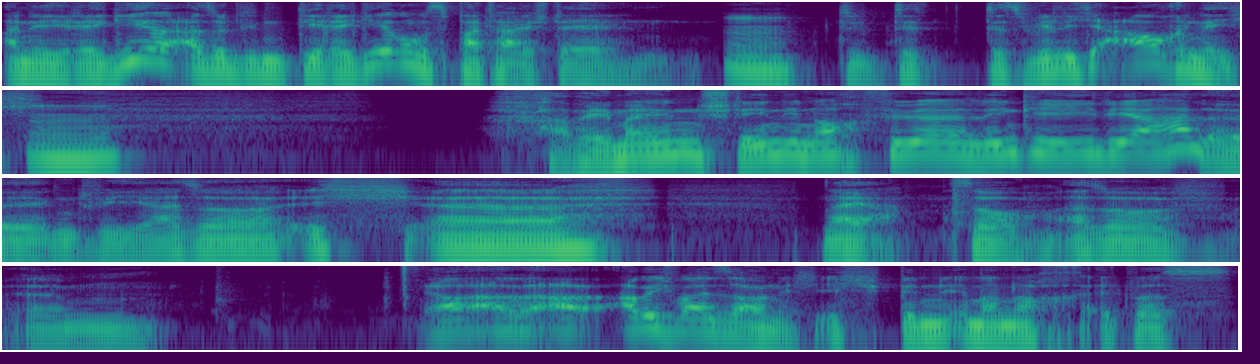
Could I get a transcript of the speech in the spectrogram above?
an die Regier also die, die Regierungspartei stellen. Mhm. Das, das, will ich auch nicht. Mhm. Aber immerhin stehen die noch für linke Ideale irgendwie. Also ich, äh, naja, so, also ähm, ja, aber, aber ich weiß auch nicht. Ich bin immer noch etwas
